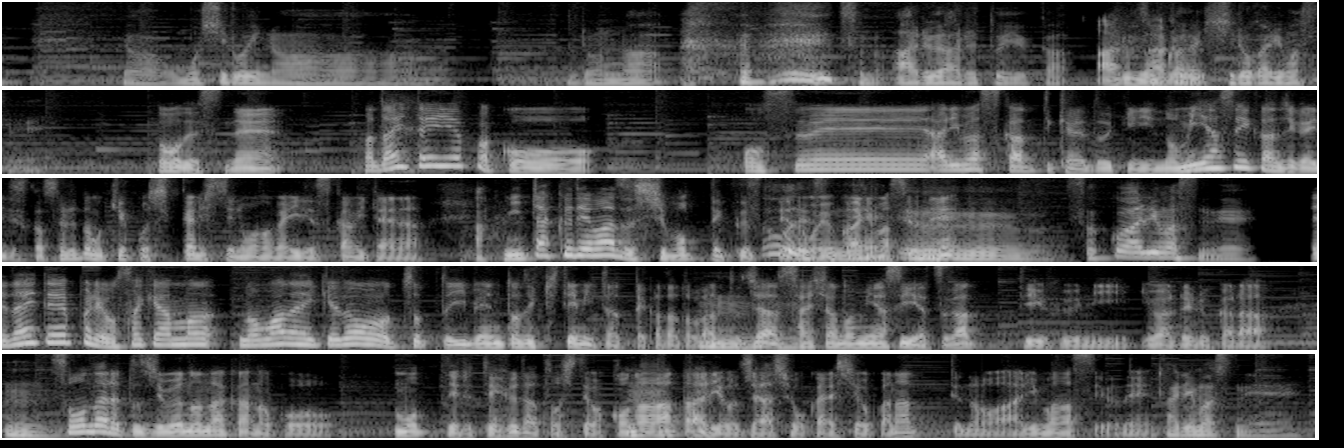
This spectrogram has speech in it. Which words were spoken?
いや、面白いなぁいろんな そのあるあるというか、あるある。広がりますね。そうですね。まあ、大体やっぱこう、おすすめありますかって聞かれたときに飲みやすい感じがいいですか？それとも結構しっかりしてるものがいいですか？みたいなあ。二択でまず絞っていくっていうのもよくありますよね。そうですうんうんそこはありますね。で、大体やっぱりお酒あんま飲まないけど、ちょっとイベントで来てみたって方とかだと、うんうんじゃあ最初は飲みやすいやつがっていうふうに言われるから、うん、そうなると自分の中のこう、持ってる手札としては、このあたりをじゃあ紹介しようかなっていうのはありますよね。ありますね。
